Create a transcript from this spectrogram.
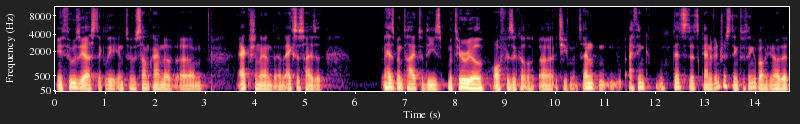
enthusiastically into some kind of um, action and, and exercise it has been tied to these material or physical uh, achievements. And i think that's that's kind of interesting to think about you know that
